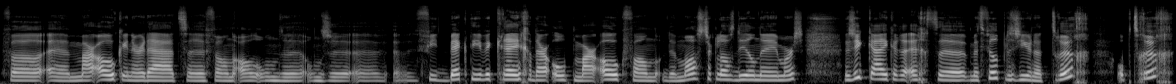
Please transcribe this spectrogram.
Van, eh, maar ook inderdaad eh, van al onze, onze eh, eh, feedback die we kregen daarop, maar ook van de masterclass deelnemers. Dus ik kijk er echt met veel plezier naar terug, op terug.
